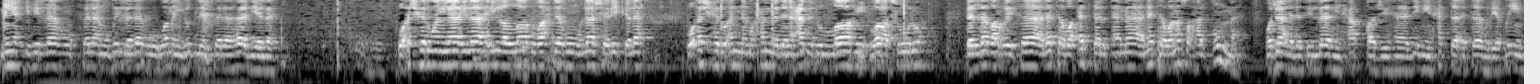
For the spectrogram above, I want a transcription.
من يهده الله فلا مضل له ومن يضلل فلا هادي له. وأشهد أن لا إله إلا الله وحده لا شريك له. وأشهد أن محمدا عبد الله ورسوله. بلغ الرسالة وأدى الأمانة ونصح الأمة. وجاهد في الله حق جهاده حتى أتاه اليقين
